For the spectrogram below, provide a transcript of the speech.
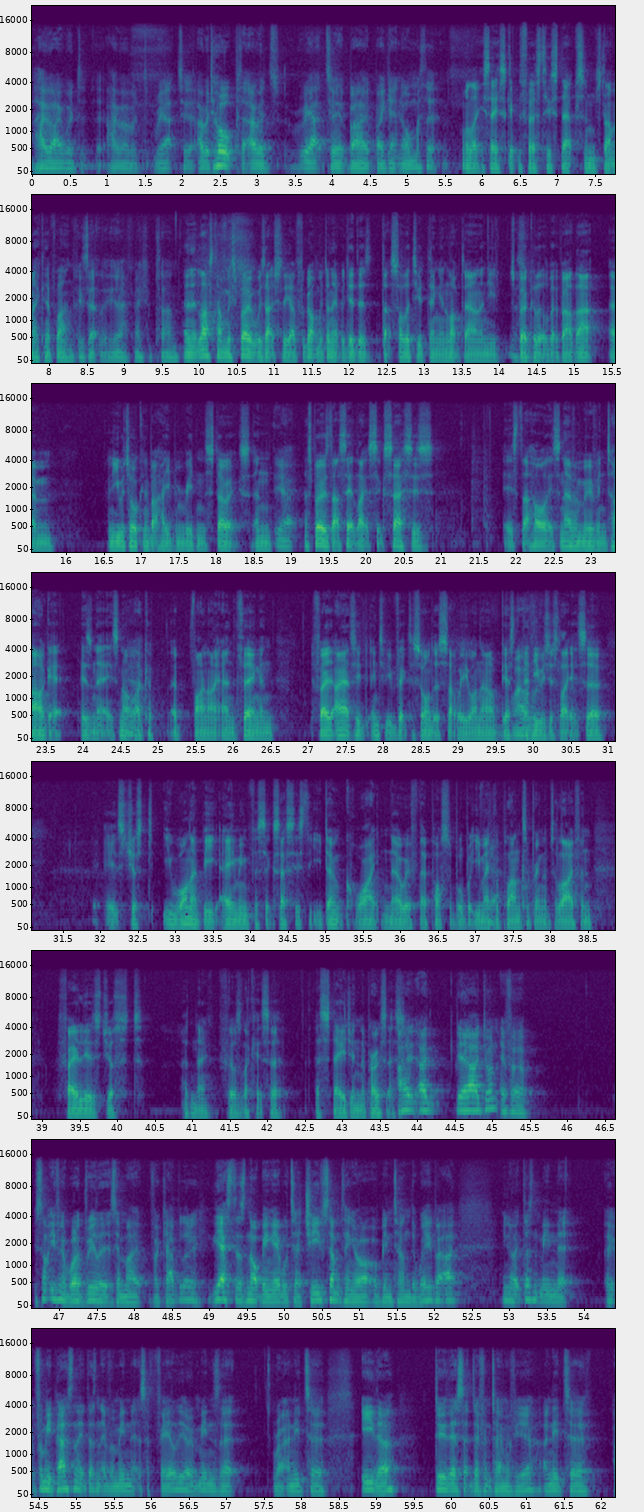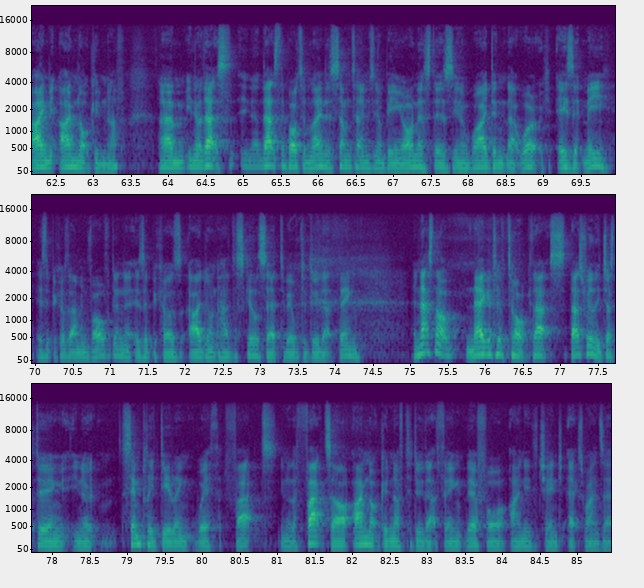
how I would how I would react to it. I would hope that I would react to it by by getting on with it. Well, like you say, skip the first two steps and start making a plan. Exactly. Yeah, make a plan. And the last time we spoke was actually I've forgotten we'd done it. We did this, that solitude thing in lockdown, and you spoke a little bit about that. Um, and you were talking about how you've been reading the Stoics, and Yeah. I suppose that's it. Like success is, it's that whole it's never moving target, isn't it? It's not Yeah. like a, a finite end thing. And I actually interviewed Victor Saunders, sat where you are now yesterday, Wow. and he was just like, it's a, it's just you want to be aiming for successes that you don't quite know if they're possible, but you make Yeah. a plan to bring them to life. And failure's just, I don't know, feels like it's a, a stage in the process. I, I yeah, I don't ever. It's not even a word really that's in my vocabulary. Yes, there's not being able to achieve something or, or being turned away, but I, you know, it doesn't mean that. Uh, For me personally, it doesn't ever mean that it's a failure. It means that right, I need to either do this at a different time of year. I need to. I'm I'm not good enough. Um, you know that's you know that's the bottom line. Is sometimes you know being honest is you know why didn't that work? Is it me? Is it because I'm involved in it? Is it because I don't have the skill set to be able to do that thing? And that's not negative talk. That's that's really just doing you know simply dealing with facts. You know the facts are I'm not good enough to do that thing. Therefore, I need to change X, Y, and Z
